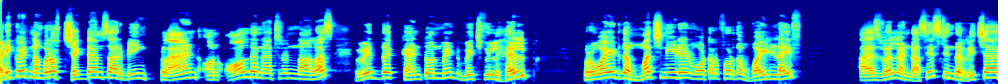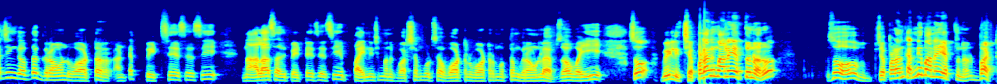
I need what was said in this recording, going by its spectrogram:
adequate number of check dams are being planned on all the natural nalas with the cantonment which will help provide the much needed water for the wildlife as well and assist in the recharging of the ground water అంటే పిట్స్ వేసేసి నాలాస్ అది పెట్టేసేసి పైనుంచి మనకు వర్షం కుడిసే వాటర్ వాటర్ మొత్తం గ్రౌండ్లో అబ్జర్వ్ అయ్యి సో వీళ్ళు చెప్పడానికి బాగానే చెప్తున్నారు. సో చెప్పడానికి అన్నీ బాగానే చెప్తున్నారు. బట్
